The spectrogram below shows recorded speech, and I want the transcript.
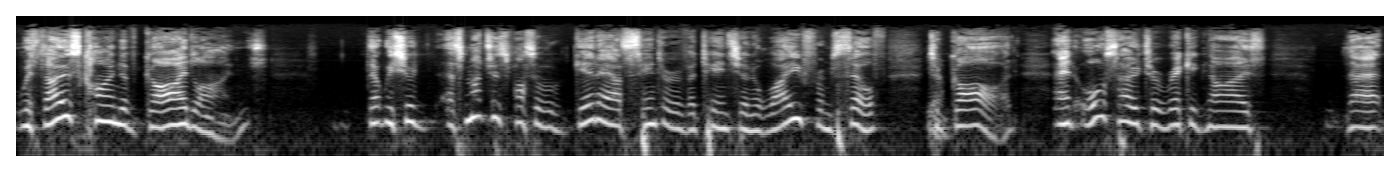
with those kind of guidelines that we should as much as possible get our center of attention away from self to Yeah. God and also to recognize that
